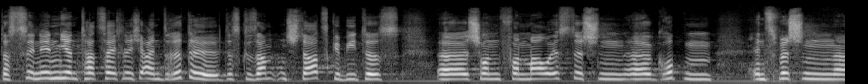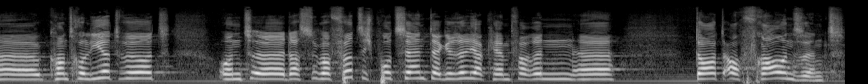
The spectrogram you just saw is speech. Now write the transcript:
dass in Indien tatsächlich ein Drittel des gesamten Staatsgebietes äh, schon von maoistischen äh, Gruppen inzwischen äh, kontrolliert wird und dass über 40 Prozent der Guerillakämpferinnen dort auch Frauen sind,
